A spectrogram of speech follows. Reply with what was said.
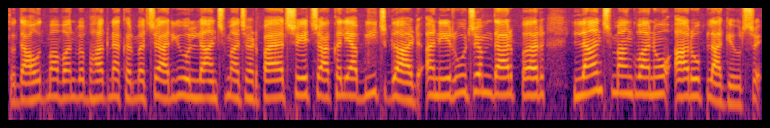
તો દાહોદમાં વન વિભાગના કર્મચારીઓ લાંચમાં ઝડપાયા છે. ચાકલિયા બીચ ગાર્ડ અને રોજમદાર પર લાંચ માંગવાનો આરોપ લાગ્યો છે.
